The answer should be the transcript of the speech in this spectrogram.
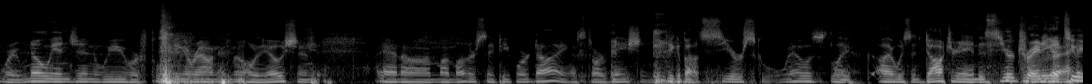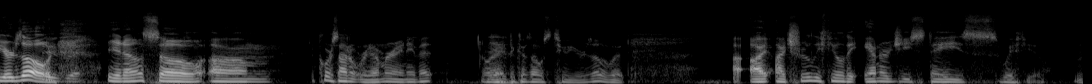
We're no engine. We were floating around in the middle of the ocean. And uh, my mother said people are dying of starvation. You think about SERE school. That was like I was indoctrinated into SERE training at two years old. You know, so um, of course I don't remember any of it, right? Yeah. Because I was two years old. But I, I, I truly feel the energy stays with you. Mhm.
